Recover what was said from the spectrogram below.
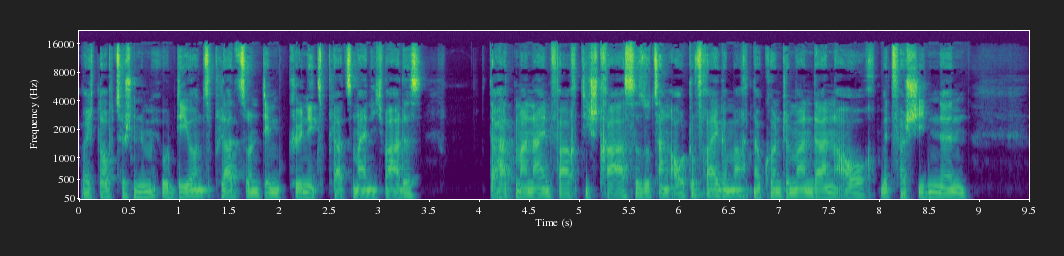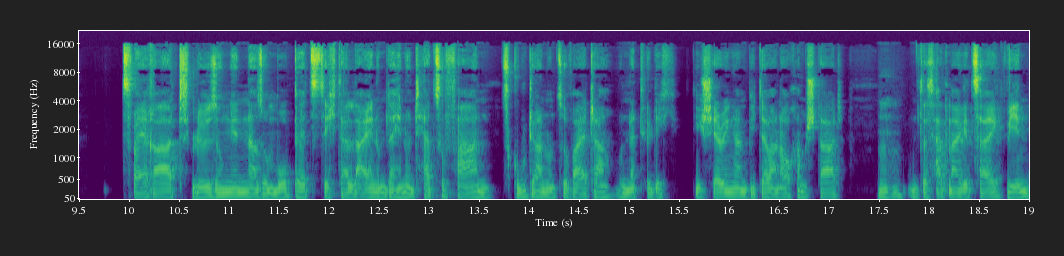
Aber ich glaube, zwischen dem Odeonsplatz und dem Königsplatz, meine ich, war das. Da hat man einfach die Straße sozusagen autofrei gemacht. Da konnte man dann auch mit verschiedenen Zweiradlösungen, also Mopeds, sich da leihen, um da hin und her zu fahren, Scootern und so weiter. Und natürlich die Sharing-Anbieter waren auch am Start. Mhm. Und das hat mal gezeigt, wie,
